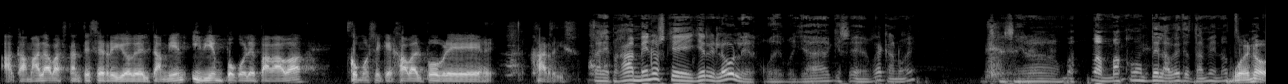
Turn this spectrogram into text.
a Kamala bastante se rió de él también y bien poco le pagaba como se quejaba el pobre Harris. O sea, le pagaba menos que Jerry Lawler. Joder, pues ya que se ¿no, ¿eh? El señor más de la vez también, ¿no? Bueno,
